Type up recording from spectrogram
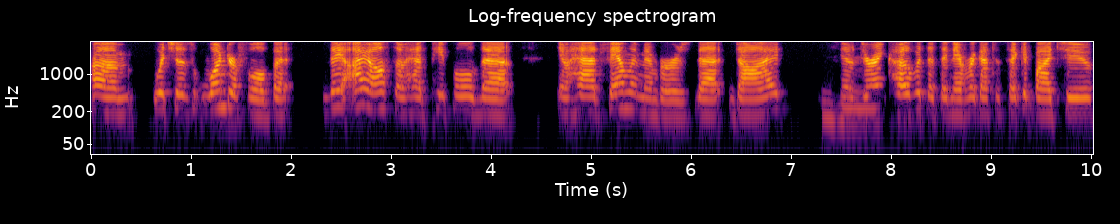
Um, which is wonderful. But they, I also had people that, you know, had family members that died, mm-hmm. you know, mm-hmm. during COVID that they never got to say goodbye to,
